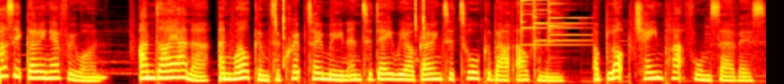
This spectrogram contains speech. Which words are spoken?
How's it going, everyone? I'm Diana, and welcome to Crypto Moon. And today we are going to talk about Alchemy, a blockchain platform service.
